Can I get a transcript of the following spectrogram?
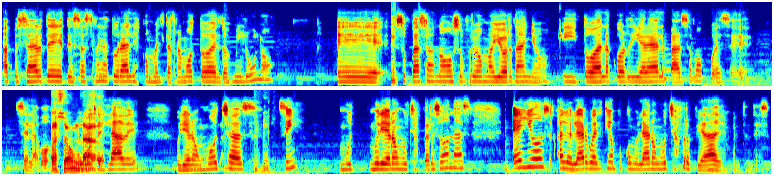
a pesar de desastres naturales como el terremoto del 2001, eh, su casa no sufrió mayor daño y toda la cordillera del Bálsamo pues se lavó. Pasó a un lado. deslave, murieron muchas, sí, murieron muchas personas. Ellos a lo largo del tiempo acumularon muchas propiedades, ¿me entendés?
